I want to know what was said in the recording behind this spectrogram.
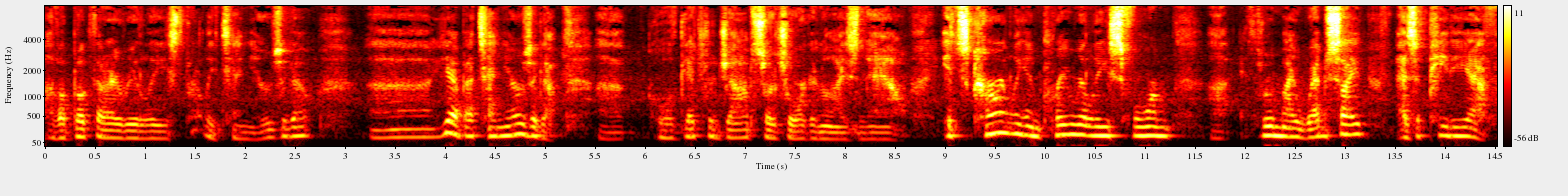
of a book that I released probably 10 years ago. Uh, yeah, about 10 years ago, uh, called Get Your Job Search Organized Now. It's currently in pre release form uh, through my website as a PDF.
